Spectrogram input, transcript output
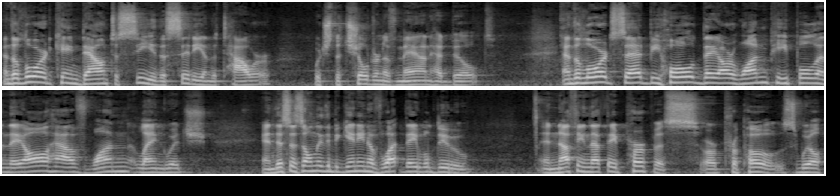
And the Lord came down to see the city and the tower which the children of man had built. And the Lord said, Behold, they are one people, and they all have one language. And this is only the beginning of what they will do. And nothing that they purpose or propose will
